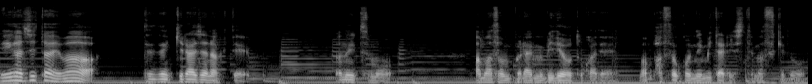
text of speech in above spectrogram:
映画自体は全然嫌いじゃなくて、あのいつも Amazon プライムビデオとかで、まあ、パソコンで見たりしてますけど、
